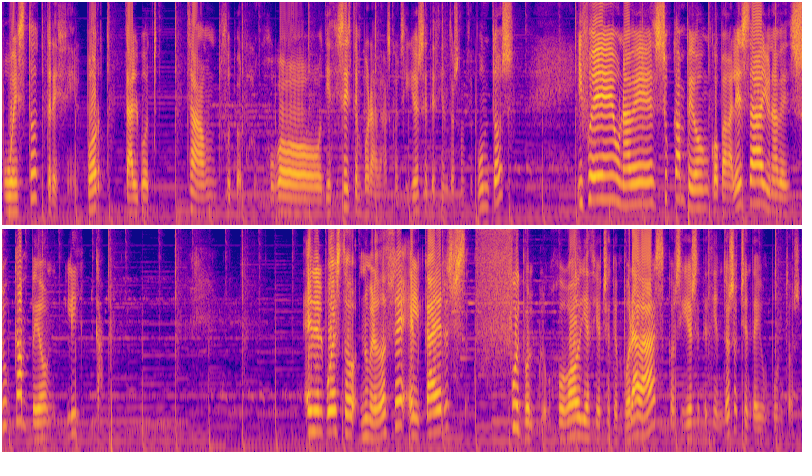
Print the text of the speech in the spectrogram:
Puesto 13, el Port Talbot Town Football Club. Jugó 16 temporadas, consiguió 711 puntos y fue una vez subcampeón Copa Galesa y una vez subcampeón League Cup. En el puesto número 12, el Caers Football Club. Jugó 18 temporadas, consiguió 781 puntos.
